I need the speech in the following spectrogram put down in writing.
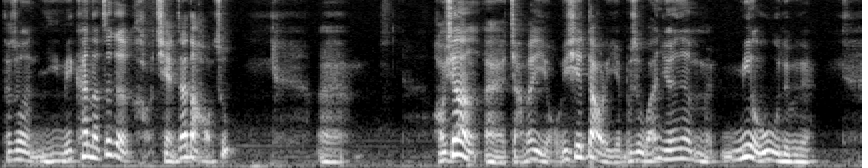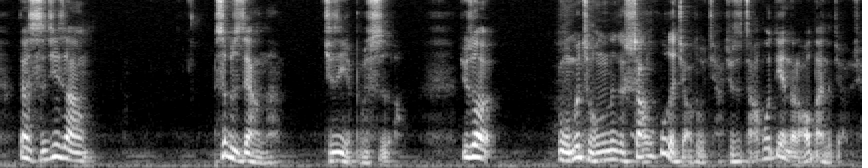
他说你没看到这个好潜在的好处，嗯。好像哎讲的有一些道理，也不是完全的谬误，对不对？但实际上是不是这样呢？其实也不是啊。就说我们从那个商户的角度讲，就是杂货店的老板的角度讲，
